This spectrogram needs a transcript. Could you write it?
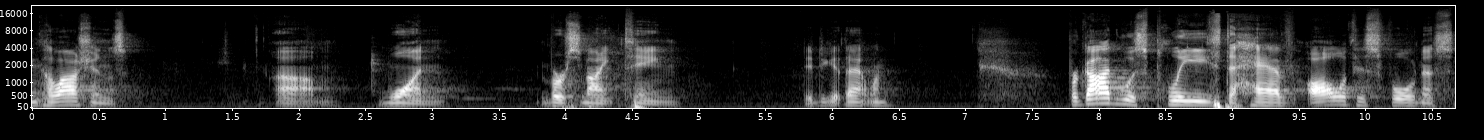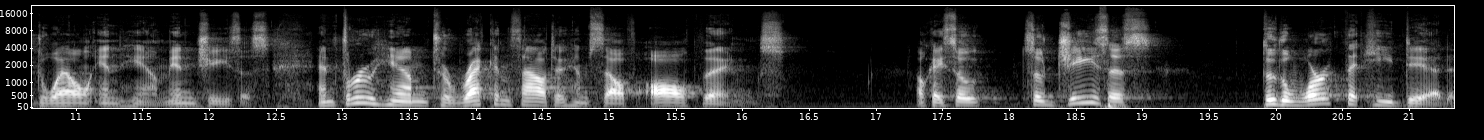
In Colossians um, 1, verse 19, did you get that one? For God was pleased to have all of his fullness dwell in him, in Jesus, and through him to reconcile to himself all things. Okay, so, so Jesus, through the work that he did,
